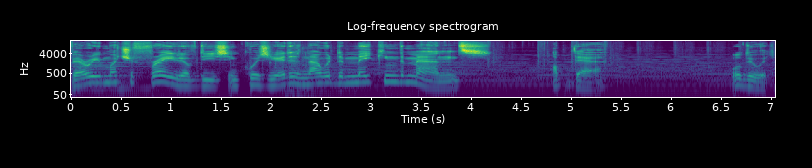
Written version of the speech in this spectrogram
very much afraid of these Inquisitors, now with them making demands. Up there. We'll do it.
